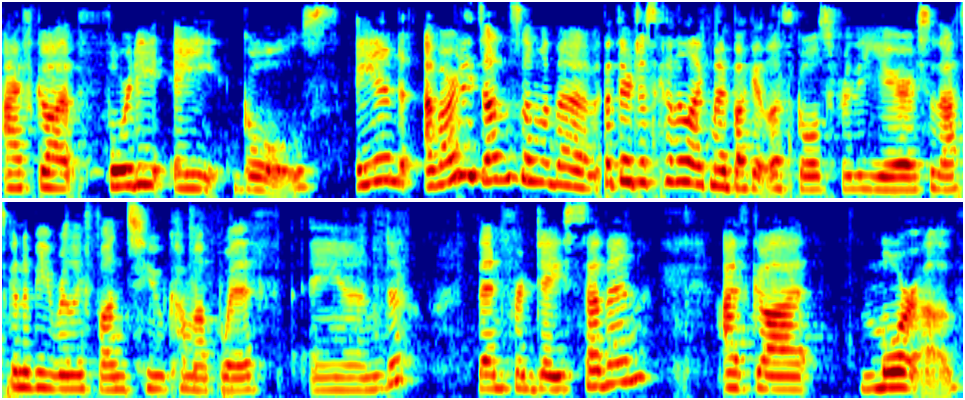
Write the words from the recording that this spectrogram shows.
I've got 48 goals. And I've already done some of them, but they're just kind of like my bucket list goals for the year. So that's going to be really fun to come up with. And then for day seven, I've got more of.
